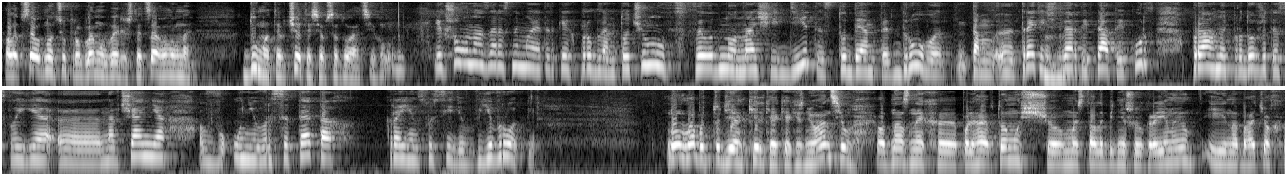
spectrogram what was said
але все одно цю проблему вирішити. Це головне. Думати, вчитися в ситуації головне. Якщо у нас зараз немає таких проблем, то чому все одно наші діти, студенти другого, там е, третій, четвертий, п'ятий курс прагнуть продовжити своє е, навчання в університетах країн сусідів в Європі? Ну, мабуть, є кілька якихось нюансів. Одна з них е, полягає в тому, що ми стали біднішою країною, і на багатьох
